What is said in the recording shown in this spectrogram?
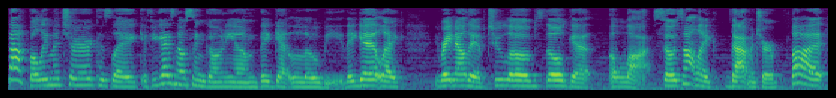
not fully mature because like if you guys know syngonium they get loby they get like right now they have two lobes they'll get a lot. So it's not like that mature. But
